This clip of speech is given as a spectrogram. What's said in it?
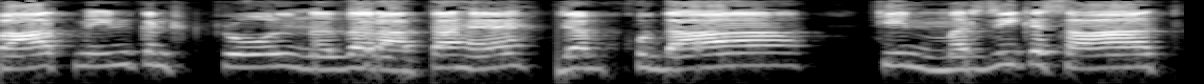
बात में इन कंट्रोल नज़र आता है, जब खुदा की मर्ज़ी के साथ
